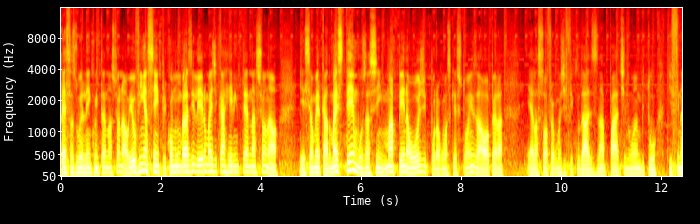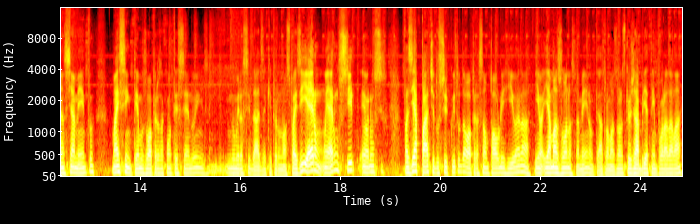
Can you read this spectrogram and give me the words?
peças do elenco internacional. Eu vinha sempre como um brasileiro, mas de carreira internacional. Esse é o mercado. Mas temos, assim, uma pena hoje, por algumas questões, a ópera ela sofre algumas dificuldades na parte no âmbito de financiamento, mas sim, temos óperas acontecendo em inúmeras cidades aqui pelo nosso país. E era um, era um circo, era um, fazia parte do circuito da ópera São Paulo e Rio, ela, e, e Amazonas também, no Teatro Amazonas, que eu já abri a temporada lá,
